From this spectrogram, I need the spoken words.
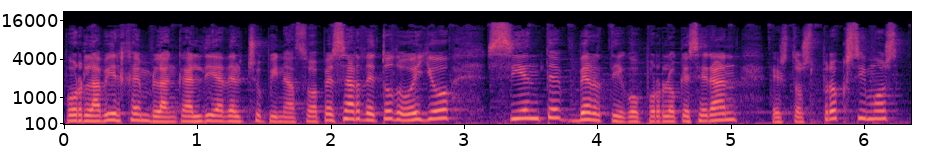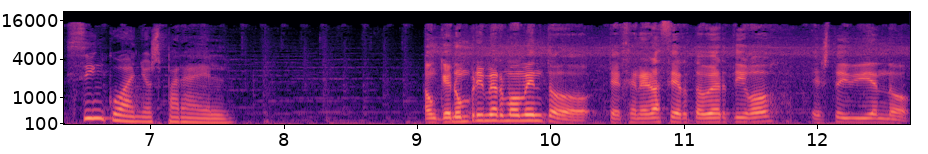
por la Virgen Blanca el día del Chupinazo. A pesar de todo ello, siente vértigo por lo que serán estos próximos cinco años para él. Aunque en un primer momento te genera cierto vértigo, estoy viviendo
